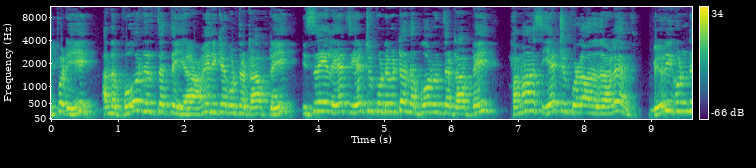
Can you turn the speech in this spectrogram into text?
இப்படி அந்த போர் நிறுத்தத்தை அமெரிக்கா கொடுத்த டிராப்டை இஸ்ரேல் ஏற்று ஏற்றுக்கொண்டு விட்டு அந்த போர் நிறுத்த டிராப்டை ஹமாஸ் ஏற்றுக்கொள்ளாததுனால வெறி கொண்டு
